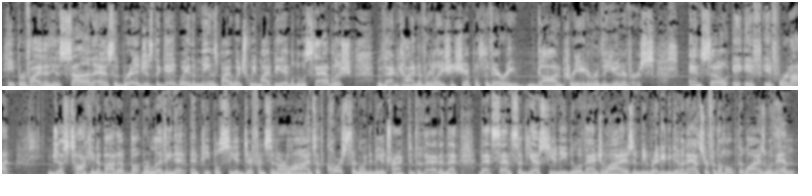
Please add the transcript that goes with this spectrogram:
He provided his son as the bridge, as the gateway, the means by which we might be able to establish that kind of relationship with the very God creator of the universe. And so if, if we're not, just talking about it, but we're living it and people see a difference in our lives, of course they're going to be attracted to that. And that, that sense of, yes, you need to evangelize and be ready to give an answer for the hope that lies within.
